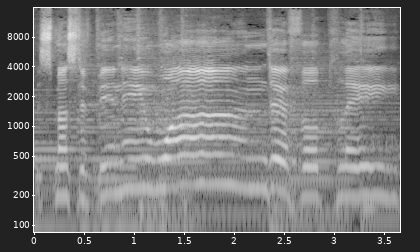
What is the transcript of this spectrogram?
this must have been a wonderful place.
